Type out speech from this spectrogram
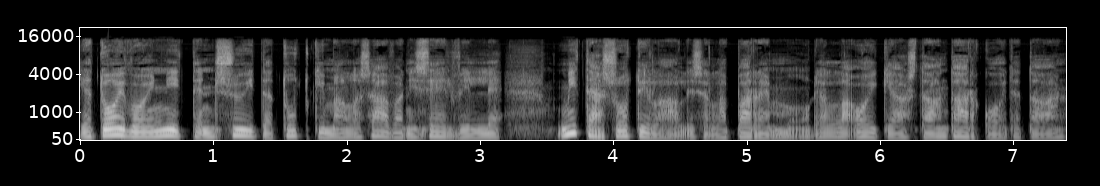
ja toivoin niiden syitä tutkimalla saavani selville, mitä sotilaallisella paremmuudella oikeastaan tarkoitetaan.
